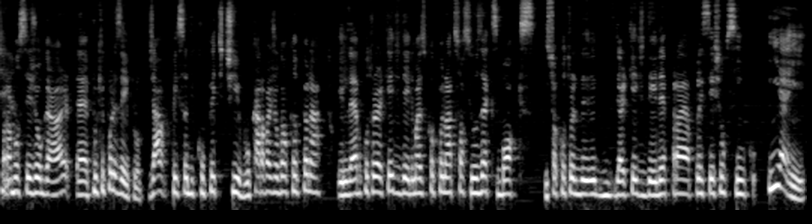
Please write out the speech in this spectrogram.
Pra você jogar. é, porque, por exemplo, já pensando em competitivo, o cara vai jogar um campeonato. Ele leva o controle arcade dele, mas o campeonato só se usa Xbox. E só o controle de, de arcade dele é pra PlayStation 5. E aí?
